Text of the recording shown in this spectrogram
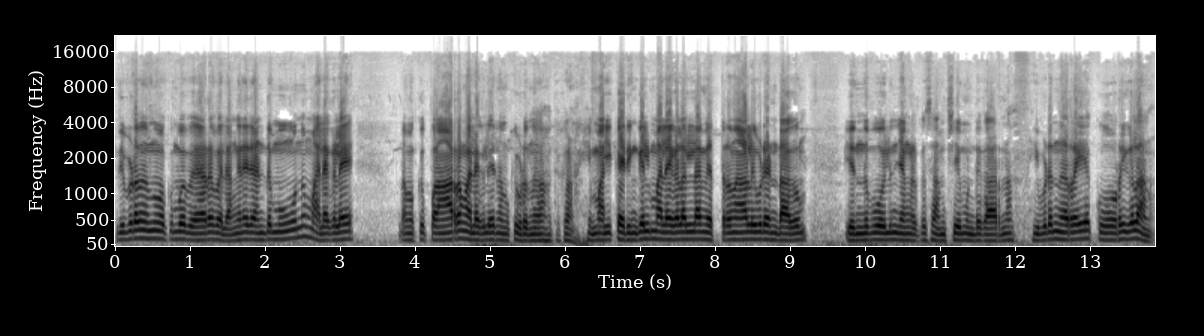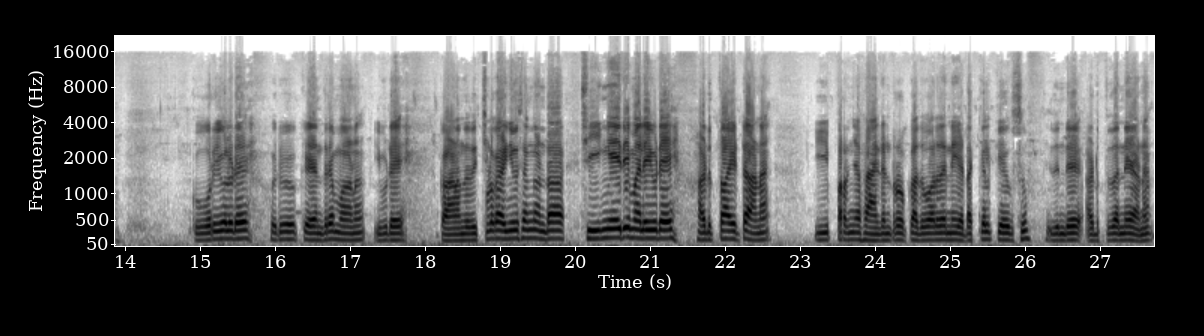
ഇതിവിടെ നിന്ന് നോക്കുമ്പോൾ വേറെ മല. അങ്ങനെ രണ്ട് മൂന്ന് മലകളെ നമുക്ക് പാറ മലകളെ നമുക്ക് ഇവിടെ നിന്ന് കാണാം. ഈ കരിങ്കൽ മലകളെല്ലാം എത്ര നാൾ ഇവിടെ ഉണ്ടാകും എന്ന് പോലും ഞങ്ങൾക്ക് സംശയമുണ്ട്. കാരണം ഇവിടെ നിറയെ കോറികളാണ്. കോറികളുടെ ഒരു കേന്ദ്രമാണ് ഇവിടെ കാണുന്നത്. നമ്മൾ കഴിഞ്ഞ ദിവസം കണ്ട ചീങ്ങേരി മലയുടെ അടുത്തായിട്ടാണ് ഈ പറഞ്ഞ ഫാൻഡൻ റോക്ക് അതുപോലെ തന്നെ എടക്കൽ കേവ്സും ഇതിന്റെ അടുത്ത് തന്നെയാണ്.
